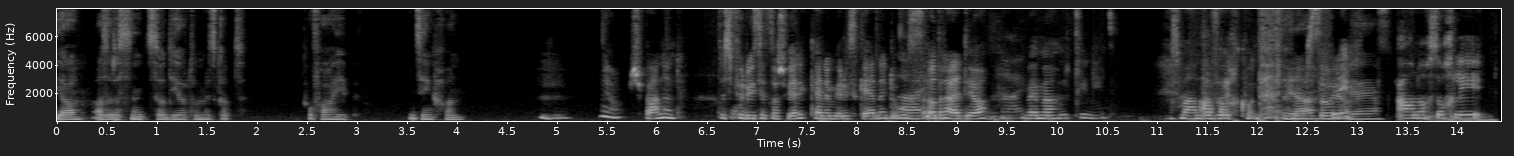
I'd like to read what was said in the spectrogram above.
Ja, also das sind so die Orte, wo man jetzt gerade auf Anhieb in Sinn kann. Mhm. Ja, spannend. Das Das ist für uns jetzt noch schwierig, kennen wir uns gerne nicht aus. Nein. Oder halt, ja, Nein, wenn man wirklich nicht. Aus einem anderen Aber- Fach kommt. Ja, so, Vielleicht ja. Auch noch so ein bisschen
